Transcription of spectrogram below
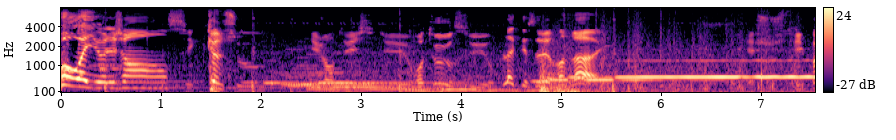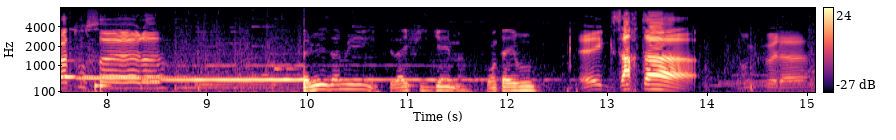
Oh aïe les gens, c'est Kunshu Et aujourd'hui c'est du retour sur Black Desert Online Et je suis pas tout seul Salut les amis, c'est Life is Game. Comment allez-vous? Exarta Donc voilà.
